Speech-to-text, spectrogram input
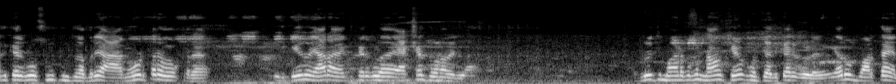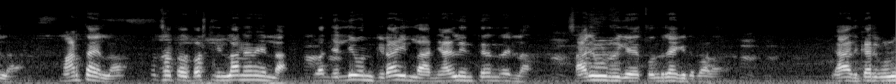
ಅಧಿಕಾರಿಗಳು ಸುಮ್ಮ ಕುಂತಾರೆ, ಬರೀ ಆ ನೋಡ್ತಾರೆ ಹೋಗ್ತಾರೆ. ಇದಕ್ಕೇನು ಯಾರು ಅಧಿಕಾರಿಗಳು ಆ್ಯಕ್ಷನ್ ತೊಗೊಳೋರಿಲ್ಲ ಅಭಿವೃದ್ಧಿ ಮಾಡಬೇಕು ನಾವು ಕೇಳ್ಕೊಂತೀವಿ ಅಧಿಕಾರಿಗಳು. ಯಾರು ಬರ್ತಾ ಇಲ್ಲ, ಮಾಡ್ತಾ ಇಲ್ಲ. ಸ್ವಲ್ಪ ಬಸ್ ಇಲ್ಲನೇ ಇಲ್ಲ. ಒಂದು ಎಲ್ಲಿ ಒಂದು ಗಿಡ ಇಲ್ಲ, ನೆರಳು ನಿಂತೇಂದ್ರೆ ಇಲ್ಲ. ಸಾಲಿ ಹುಡುಗರಿಗೆ ತೊಂದರೆ ಆಗಿದೆ ಭಾಳ. ಯಾವ ಅಧಿಕಾರಿಗಳು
